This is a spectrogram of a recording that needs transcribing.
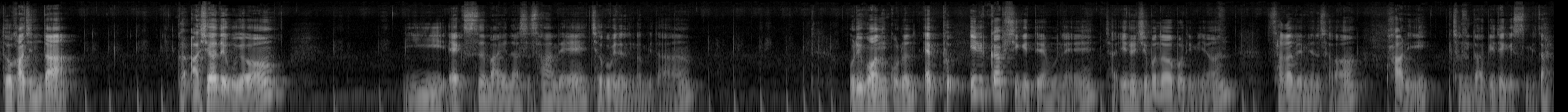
더 가진다. 그 아셔야 되고요. 2x-3의 제곱이 되는 겁니다. 우리 구하는 꼴은 f1 값이기 때문에 자, 1을 집어넣어 버리면 4가 되면서 8이 정답이 되겠습니다.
